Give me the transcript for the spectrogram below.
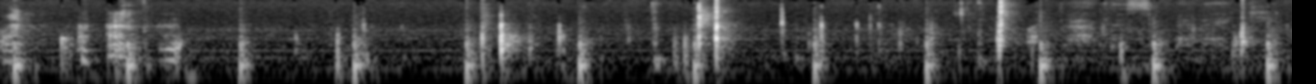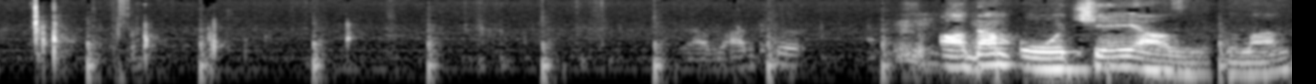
Neredesin bebek? Adam OÇ'ye yazdı lan.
